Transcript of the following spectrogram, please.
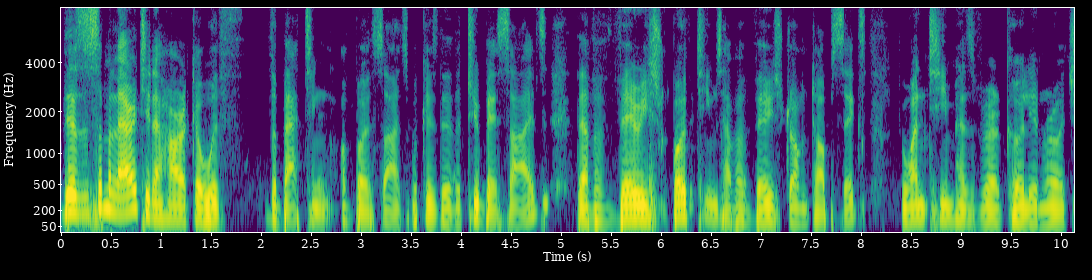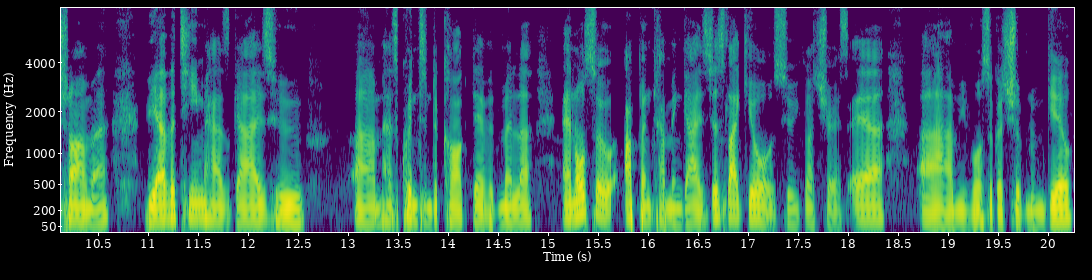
there's a similarity Niharika with the batting of both sides because they're the two best sides. They have a very both teams have a very strong top six. One team has Virat Kohli and Rohit Sharma. The other team has guys who um, has Quinton de Kock, David Miller, and also up and coming guys just like yours. So you've got Shreyas Iyer, um, you've also got Shubman Gill.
